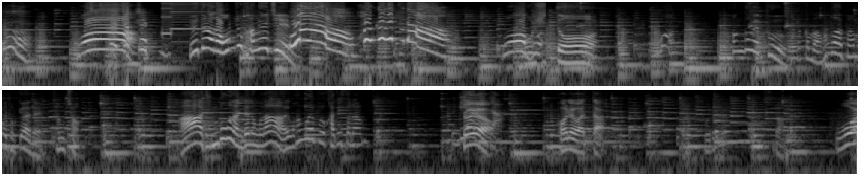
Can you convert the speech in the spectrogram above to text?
응. 와! 짭짭. 얘들아 나 엄청 강해짐. 와, 황금 F다. 와 멋있다. 우와, 황금 F 잠깐만 황금 F 한 번 더 껴야 돼. 장착 아 중복은 안 되는구나. 이거 황금 F 가질 사람? 리아 기자. 거래 왔다. 그래 수라 우와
